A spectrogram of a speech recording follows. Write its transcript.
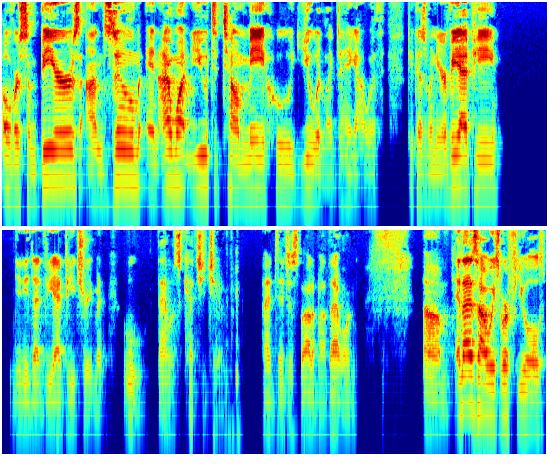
over some beers on Zoom. And I want you to tell me who you would like to hang out with because when you're a VIP, you need that VIP treatment. Ooh, that was catchy, Jim. I, just thought about that one. Um, and as always, we're fueled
